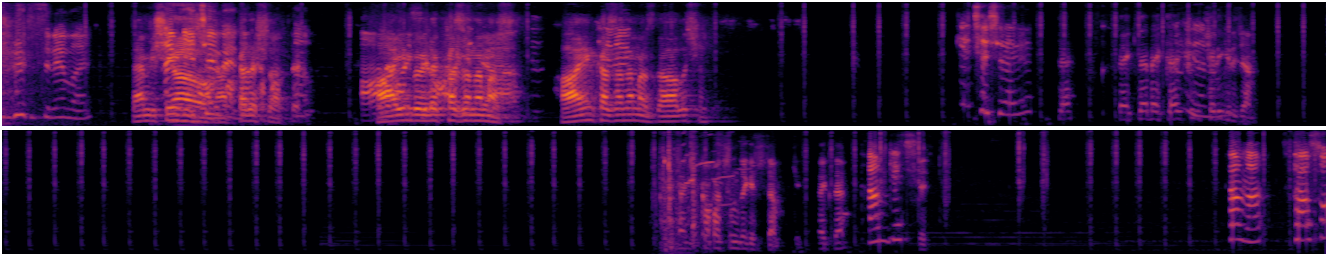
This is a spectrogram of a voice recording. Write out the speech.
Süre var. Ben bir şey diyeceğim arkadaşlar. Abi, Hain Ayser böyle kazanamaz. ya. Hain kazanamaz dağılışın. Geç aşağıya. Bekle bekle şu Bilmiyorum. içeri gireceğim. Ben kapı açılınca geçeceğim. Bekle. Tamam geç. Geç. Tamam. Sağ sol.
